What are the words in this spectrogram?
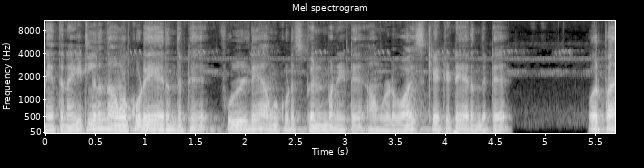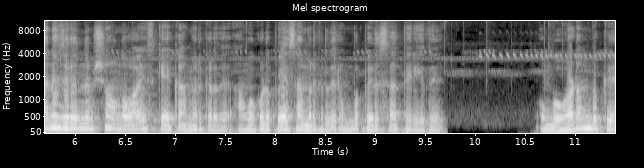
நேற்று நைட்லேருந்து அவங்க கூடயே இருந்துட்டு ஃபுல் டே அவங்க கூட ஸ்பெண்ட் பண்ணிவிட்டு அவங்களோட வாய்ஸ் கேட்டுகிட்டே இருந்துட்டு ஒரு பதினஞ்சு இருபது நிமிஷம் அவங்க வாய்ஸ் கேட்காம இருக்கிறது அவங்க கூட பேசாமல் இருக்கிறது ரொம்ப பெருசாக தெரியுது. உங்கள் உடம்புக்கு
